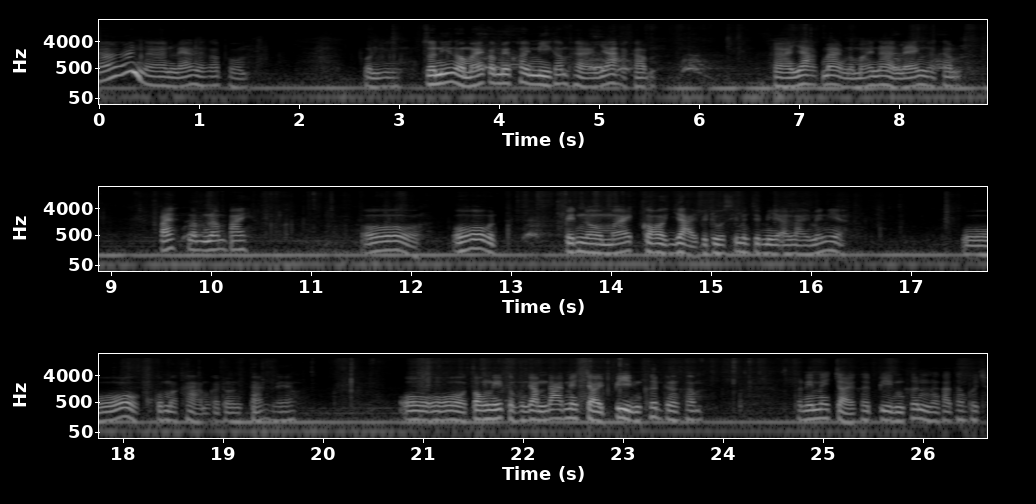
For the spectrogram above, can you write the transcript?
นานนานแล้วนะครับ ผมวันนี้ตอนนี้หน่อไม้ก็ไม่ค่อยมีครับหายากครับ หายากมากหน่อไม้หน้าแรงนะครับ ไปนำนำไป โอ้โอ้เป็นหน่อไม้กอใหญ่ไปดูสิมันจะมีอะไรไหมเนี่ย โอ้ก็มาขามกระโดนตัดแล้ว โอ้ตรงนี้ผมจำได้ไม่จ่อยปีนขึ้นนะครับ ตอนนี้ไม่จ่อยเคยปีนขึ้นนะครับท่านผู้ช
